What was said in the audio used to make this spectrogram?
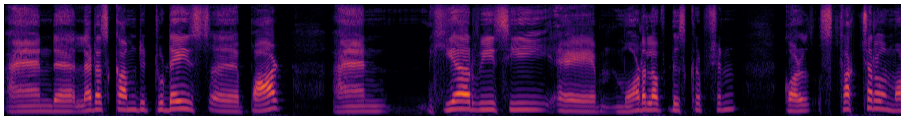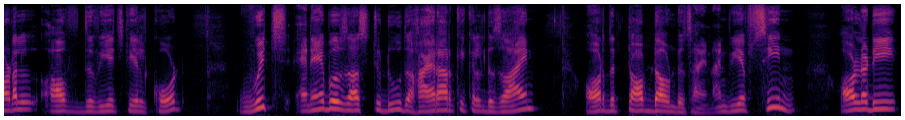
and uh, let us come to today's uh, part. And here we see a model of description called structural model of the VHDL code which enables us to do the hierarchical design or the top down design. And we have seen already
